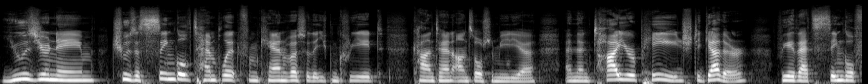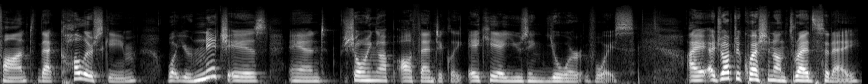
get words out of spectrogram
use your name, choose a single template from Canva so that you can create content on social media, and then tie your page together via that single font, that color scheme, what your niche is, and showing up authentically, aka using your voice. I, I dropped a question on Threads today,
